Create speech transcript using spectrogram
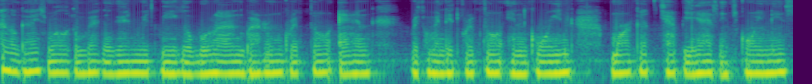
Hello guys, welcome back again with me Kebulan bareng crypto and recommended crypto in coin market cap. Yes, its coin is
